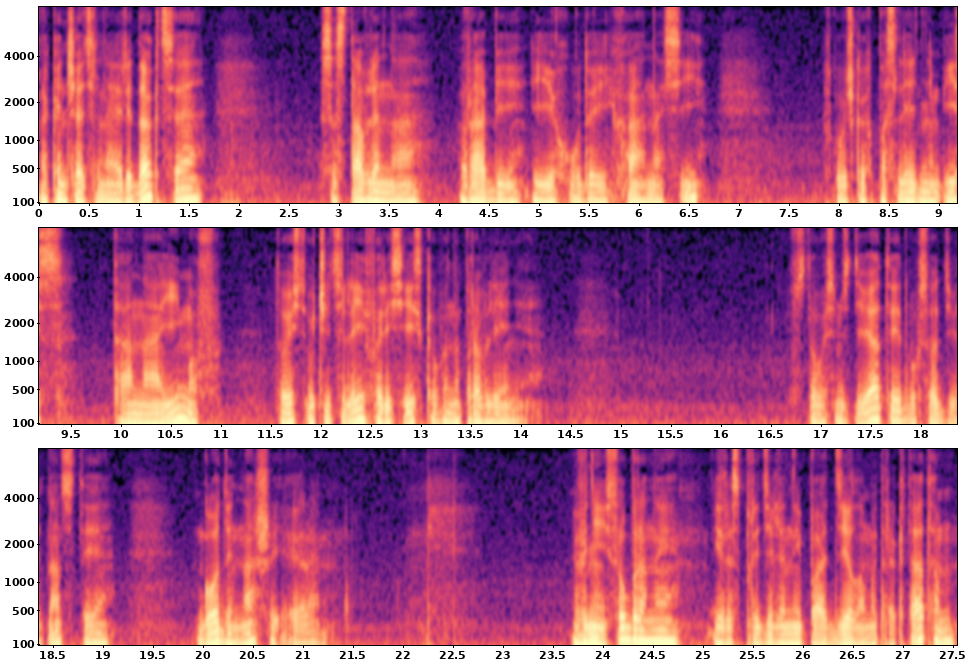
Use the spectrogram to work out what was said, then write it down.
Окончательная редакция составлена Раби Иехудой Ханаси, в кавычках последним из Танаимов, то есть учителей фарисейского направления – 189-219 годы нашей эры. В ней собраны и распределены по отделам и трактатам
